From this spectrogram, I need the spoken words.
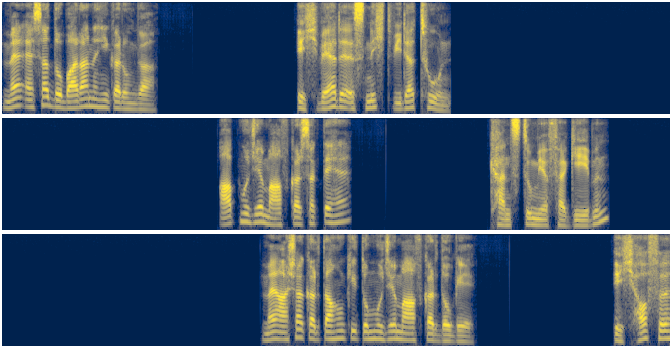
मैं ऐसा दोबारा नहीं करूँगा Ich werde es nicht wieder tun. आप मुझे माफ़ कर सकते हैं Kannst du mir vergeben? मैं आशा करता हूँ कि तुम मुझे माफ़ कर दोगे Ich hoffe,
